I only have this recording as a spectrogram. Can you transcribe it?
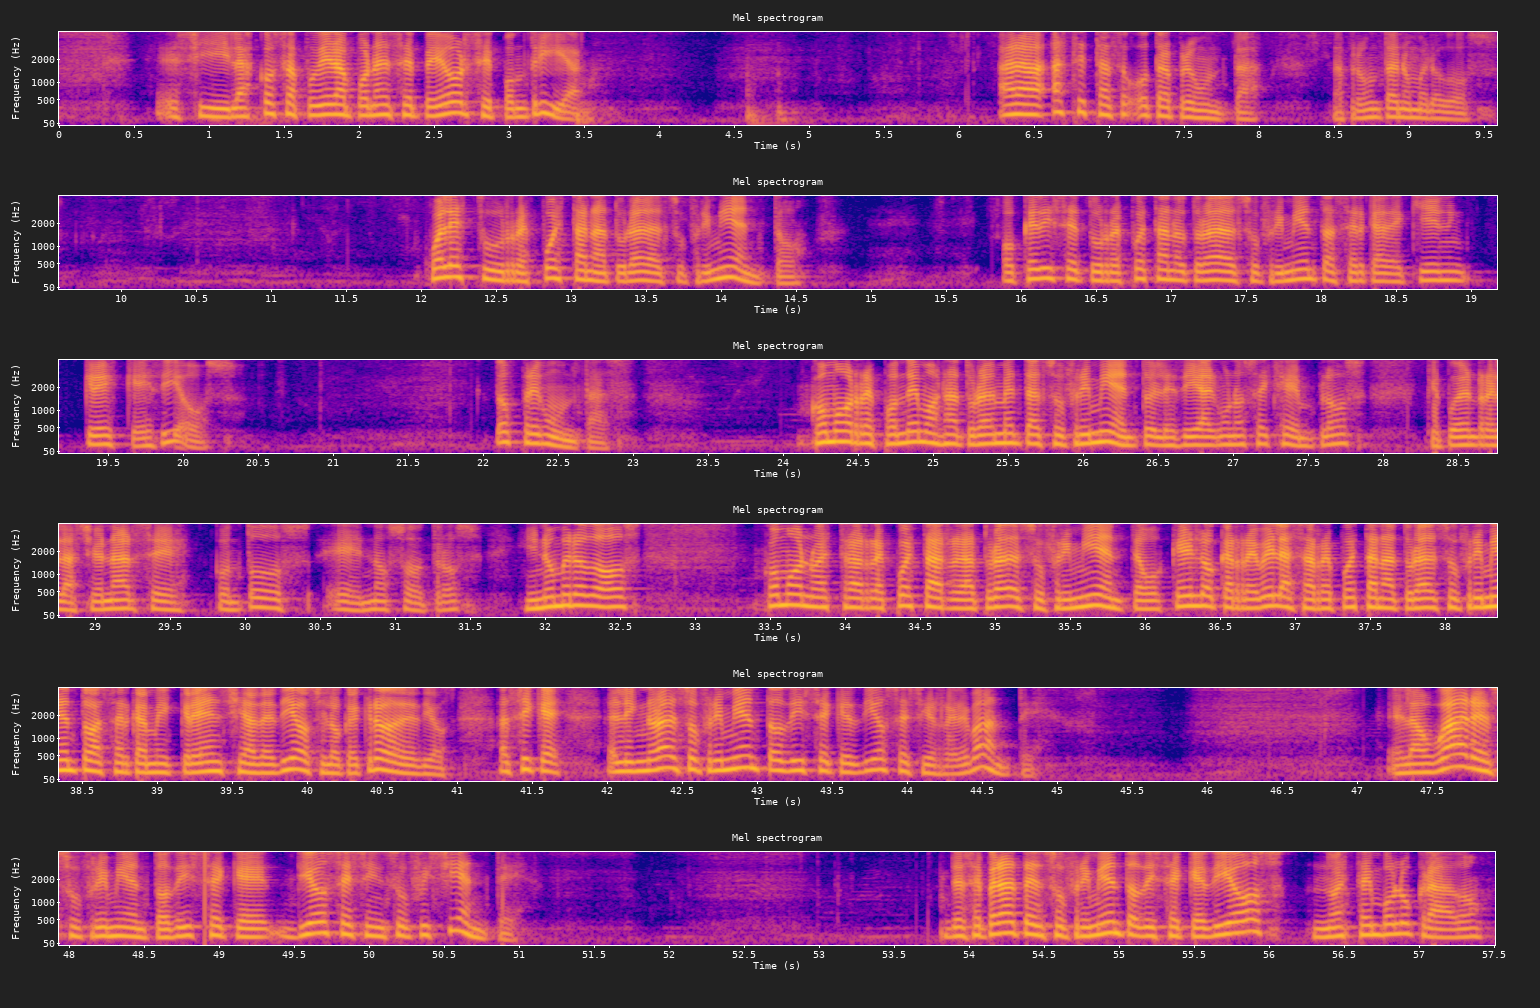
eh, si las cosas pudieran ponerse peor, se pondrían. Ahora, hazte esta otra pregunta, la pregunta número dos. ¿Cuál es tu respuesta natural al sufrimiento? o qué dice tu respuesta natural al sufrimiento acerca de quién crees que es Dios? Dos preguntas. ¿Cómo respondemos naturalmente al sufrimiento? Y les di algunos ejemplos que pueden relacionarse con todos eh, nosotros. Y número dos, cómo nuestra respuesta natural al sufrimiento, qué es lo que revela esa respuesta natural al sufrimiento acerca de mi creencia de Dios y lo que creo de Dios. Así que el ignorar el sufrimiento dice que Dios es irrelevante. El ahogar el sufrimiento dice que Dios es insuficiente. Desesperarte en sufrimiento dice que Dios no está involucrado.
